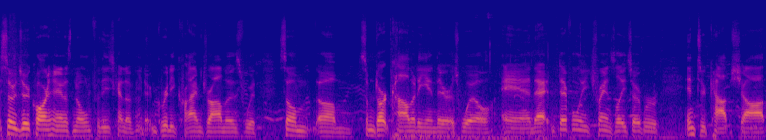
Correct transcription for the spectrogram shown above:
so Joe Carnahan is known for these kind of you know gritty crime dramas with some um, some dark comedy in there as well, and that definitely translates over into Copshop.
